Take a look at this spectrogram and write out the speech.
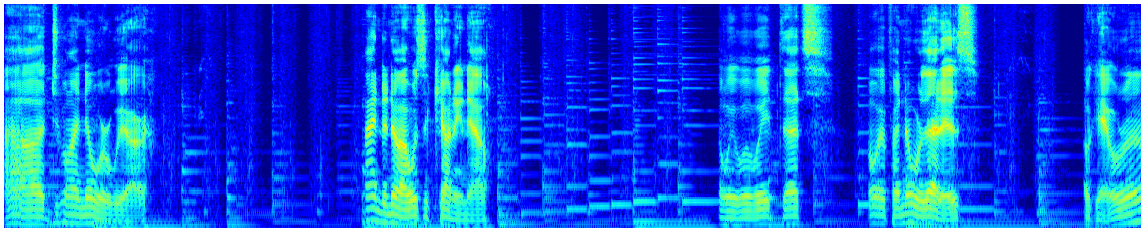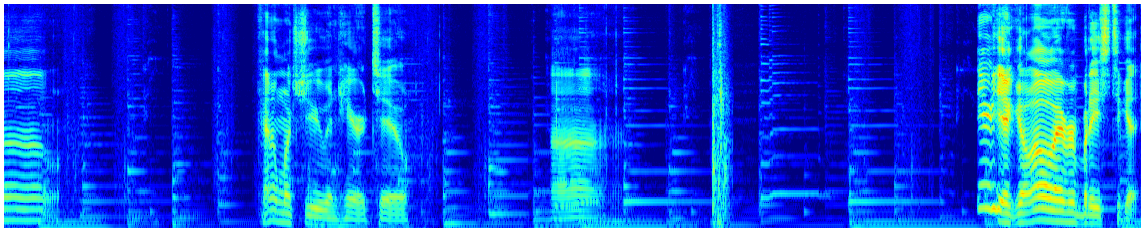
Uh, do I know where we are? Kinda know, I wasn't counting now. Oh, wait, wait, wait, that's... Oh, if I know where that is. Okay, well... Kinda want you in here, too. Uh... There you go. Oh, everybody's together.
